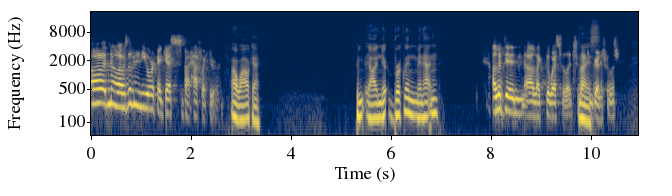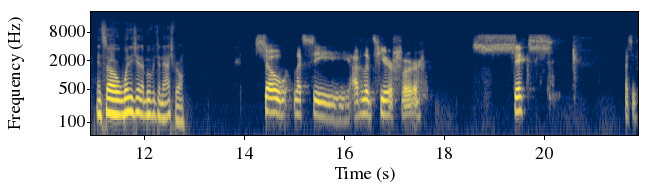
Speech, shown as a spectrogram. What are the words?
Uh, no, I was living in New York. I guess about halfway through. Oh wow, okay. Uh, near Brooklyn, Manhattan. I lived in uh, like the West Village, like in Greenwich Village. And so, when did you end up moving to Nashville? So let's see. I've lived here for six. Let's see.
